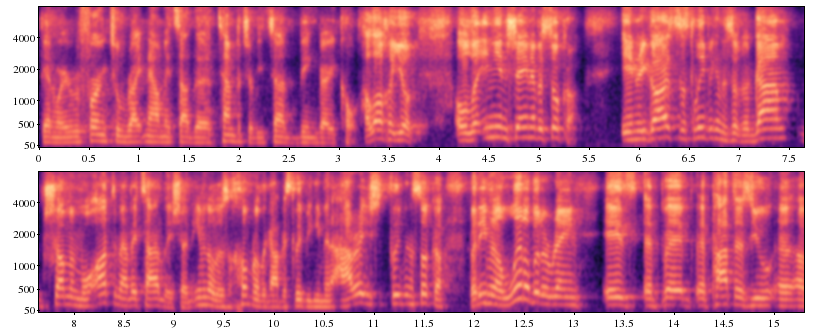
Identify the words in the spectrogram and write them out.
Again, we're referring to right now mitzad the temperature, mitzad being very cold. Halacha yud. Ola inyan sheina. In regards to sleeping in the sukkah, gam shamim mu'atim avitzad lishan. Even though there's a chumrah legabe sleeping even ara, you should sleep in the sukkah. But even a little bit of rain is uh, uh, patters you, uh,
